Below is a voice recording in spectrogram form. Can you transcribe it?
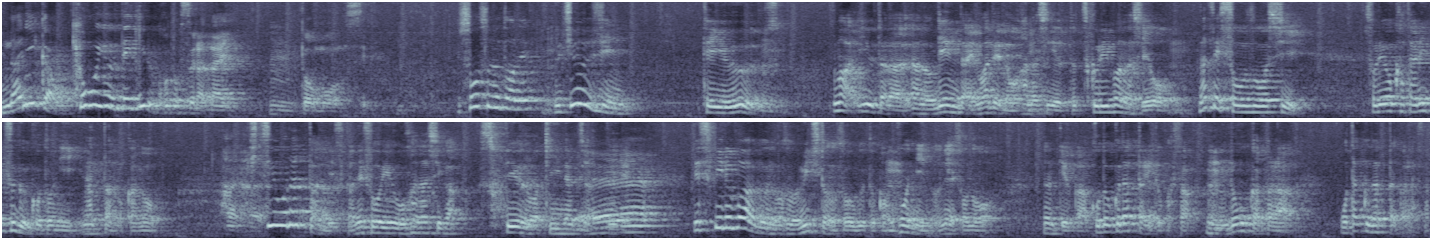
何かを共有できることすらないと思うんですよ。そうするとね宇宙人っていう、まあ言うたらあの現代までの話で言うと作り話をなぜ想像しそれを語り継ぐことになったのかの必要だったんですかねそういうお話が。っていうのは気になっちゃって、ね。でスピルバーグのその未知との遭遇とかも本人のねそのなんていうか孤独だったりとかさ、うん。どこかからオタクだったからさ、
